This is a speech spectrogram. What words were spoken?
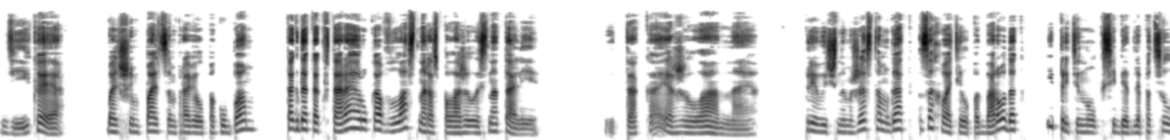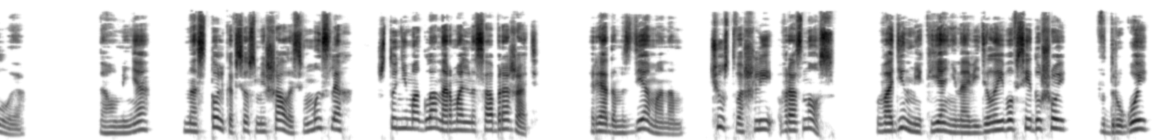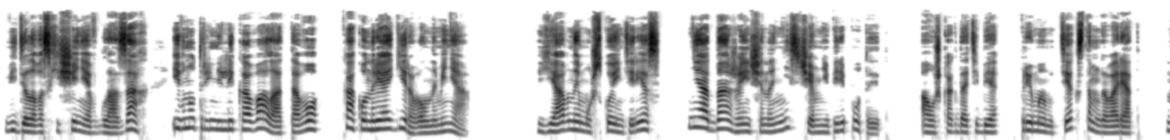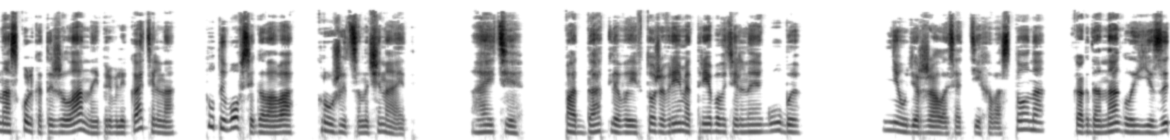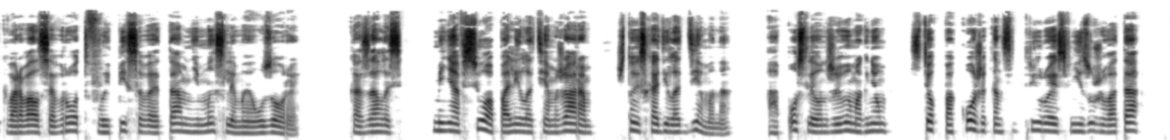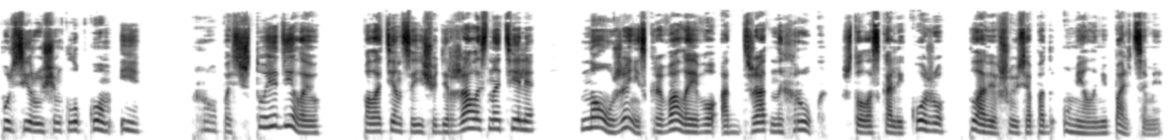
«Дикая!» – большим пальцем провел по губам, тогда как вторая рука властно расположилась на талии. И такая желанная. Привычным жестом гад захватил подбородок и притянул к себе для поцелуя. А у меня настолько все смешалось в мыслях, что не могла нормально соображать. Рядом с демоном чувства шли в разнос. В один миг я ненавидела его всей душой, в другой видела восхищение в глазах и внутренне ликовала от того, как он реагировал на меня. Явный мужской интерес ни одна женщина ни с чем не перепутает. А уж когда тебе прямым текстом говорят, насколько ты желанна и привлекательна, тут и вовсе голова кружиться начинает. А эти податливые и в то же время требовательные губы... Не удержалась от тихого стона, когда наглый язык ворвался в рот, выписывая там немыслимые узоры. Казалось, меня всю опалило тем жаром, что исходил от демона, а после он живым огнем стек по коже, концентрируясь внизу живота пульсирующим клубком и... Пропасть, что я делаю? Полотенце еще держалось на теле, но уже не скрывало его от жадных рук, что ласкали кожу, плавившуюся под умелыми пальцами.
